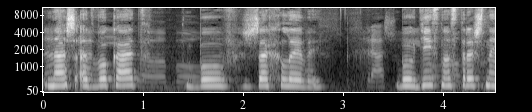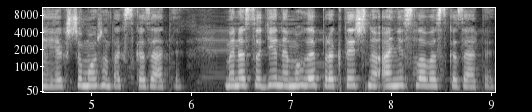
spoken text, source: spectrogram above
Наш адвокат був жахливий, був дійсно страшний, якщо можна так сказати. Ми на суді не могли практично ані слова сказати.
